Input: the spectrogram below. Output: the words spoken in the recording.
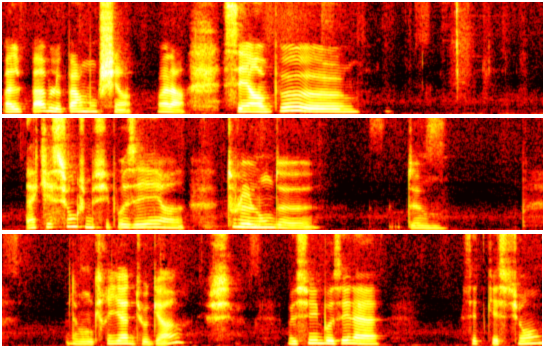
palpable par mon chien. Voilà. C'est un peu euh, la question que je me suis posée euh, tout le long de, mon kriya yoga. Je me suis posé la, cette question.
